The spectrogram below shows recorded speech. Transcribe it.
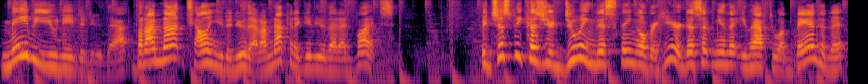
Maybe you need to do that, but I'm not telling you to do that. I'm not going to give you that advice. But just because you're doing this thing over here doesn't mean that you have to abandon it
